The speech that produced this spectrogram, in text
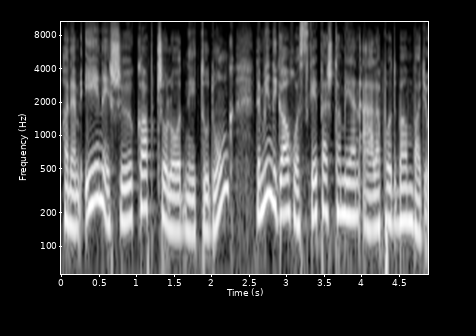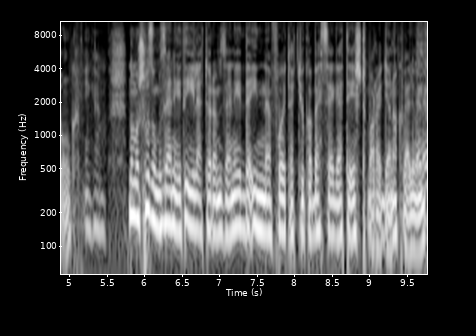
hanem én és ő kapcsolódni tudunk, de mindig ahhoz képest, amilyen állapotban vagyunk. Igen. No most hozunk zenét, életöröm zenét, de innen folytatjuk a beszélgetést, maradjanak velünk.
